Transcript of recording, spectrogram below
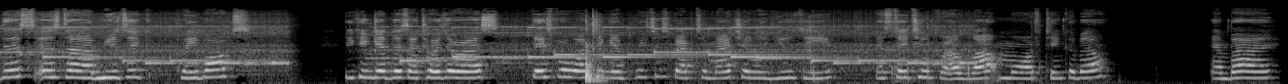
this is the music playbox. You can get this at Toys R Us. Thanks for watching and please subscribe to my channel UZ and stay tuned for a lot more of Tinkerbell. And bye.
